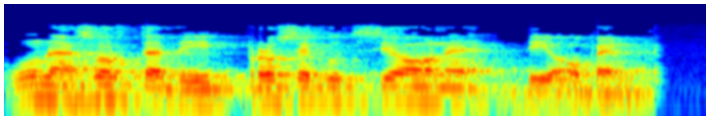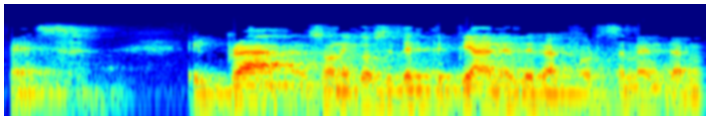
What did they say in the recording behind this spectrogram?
una sorta di prosecuzione di open essere. Il PRA sono i cosiddetti piani di rafforzamento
